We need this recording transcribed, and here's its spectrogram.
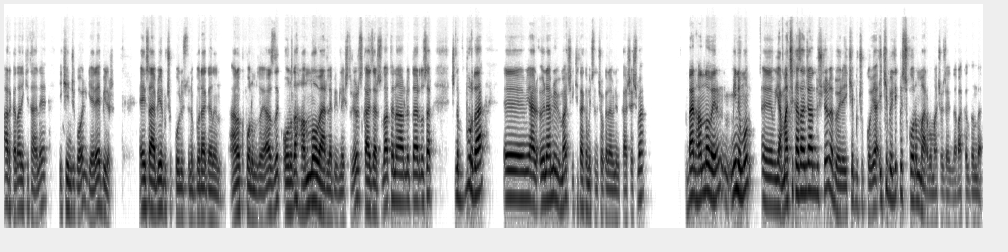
arkadan iki tane ikinci gol gelebilir. Ev sahibi 1.5 gol üstünü Braga'nın ana kuponumuza yazdık. Onu da Hannover'le birleştiriyoruz. Kaiser Slautern ağırlıyor değerli dostlar. Şimdi burada e, yani önemli bir maç. İki takım için de çok önemli bir karşılaşma. Ben Hannover'in minimum e, ya maçı kazanacağını düşünüyorum da böyle iki buçuk gol. Ya iki birlik bir skorum var bu maç özelinde bakıldığında.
